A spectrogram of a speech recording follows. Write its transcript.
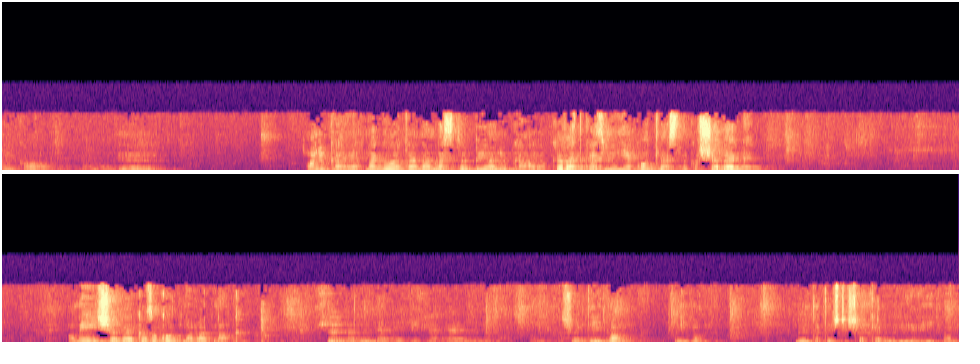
mondjuk a ö, anyukáját megölte, nem lesz többé anyukája. A következmények ott lesznek, a sebek, a mély sebek, azok ott maradnak. Sőt, a büntetést is le kell ülni. Sőt, így van. Így van. Büntetést is le kell ülnie, így van.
